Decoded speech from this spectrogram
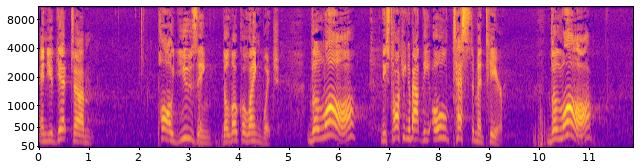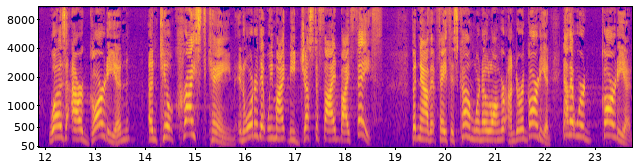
and you get um, Paul using the local language. The law and he's talking about the Old Testament here. The law was our guardian until Christ came in order that we might be justified by faith. But now that faith has come, we're no longer under a guardian. Now, that word guardian,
